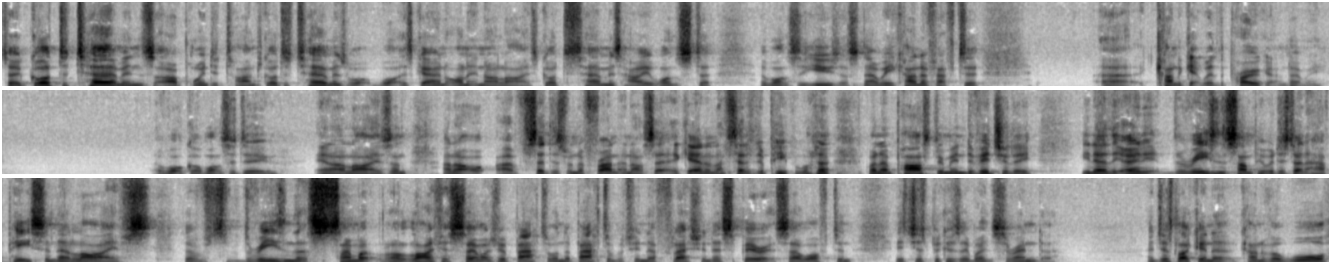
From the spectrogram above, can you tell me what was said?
So God determines our appointed times. God determines what, what is going on in our lives. God determines how He wants to, wants to use us. Now, we kind of have to uh, kind of get with the program, don't we? Of what God wants to do in our lives. And, and I, have said this from the front, and I'll say it again, and I've said it to people when I, when I pastor them individually. You know, the, only, the reason some people just don't have peace in their lives, the, the reason that so much, life is so much of a battle, and the battle between their flesh and their spirit so often, is just because they won't surrender. And just like in a kind of a war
